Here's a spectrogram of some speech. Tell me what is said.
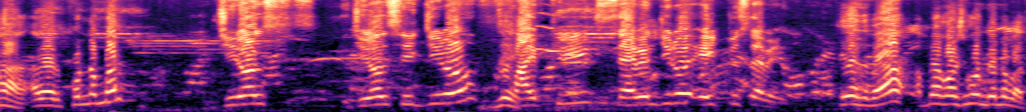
হ্যাঁ আর phone number zero zero six zero five three seven zero eight two seven. ঠিক আছে ভাইয়া আপনাকে অসংখ্য ধন্যবাদ।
